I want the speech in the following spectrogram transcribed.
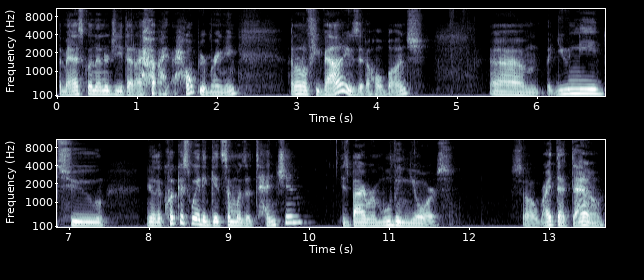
the masculine energy that I, I hope you're bringing. I don't know if she values it a whole bunch. Um, but you need to, you know, the quickest way to get someone's attention is by removing yours. So write that down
